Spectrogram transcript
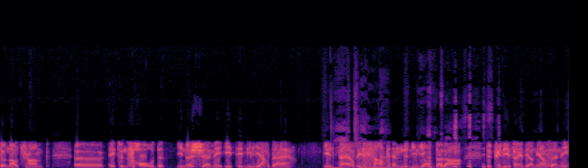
Donald Trump euh, est une fraude. Il n'a jamais été milliardaire. Il perd des centaines de millions de dollars depuis les 20 dernières années,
